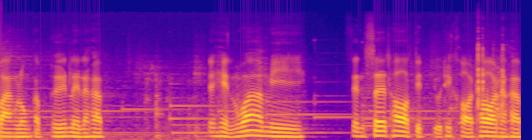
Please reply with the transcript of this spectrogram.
วางลงกับพื้นเลยนะครับ จะเห็นว่ามีเซ็นเซอร์ท่อติดอยู่ที่คอท่อนะครับ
